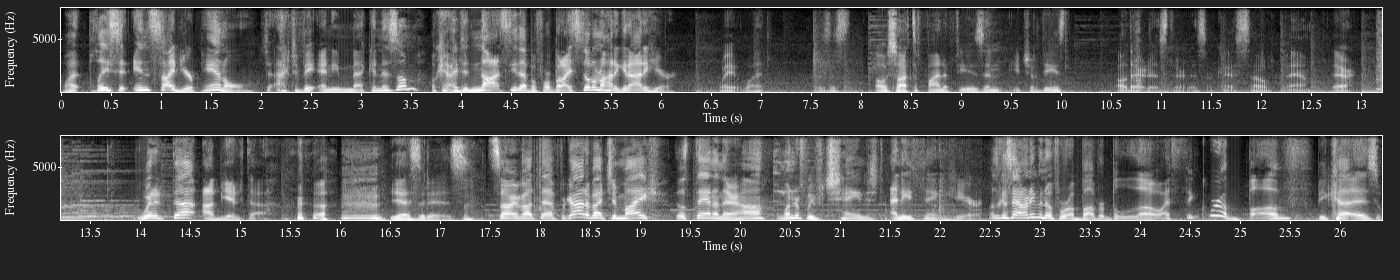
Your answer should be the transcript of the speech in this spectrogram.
what? Place it inside your panel to activate any mechanism? Okay, I did not see that before, but I still don't know how to get out of here. Wait, what? What is this? Oh, so I have to find a fuse in each of these? Oh, there it is. There it is. Okay, so bam. There. Puerta abierta. yes, it is. Sorry about that. Forgot about you, Mike. Still standing there, huh? I wonder if we've changed anything here. I was gonna say, I don't even know if we're above or below. I think we're above because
